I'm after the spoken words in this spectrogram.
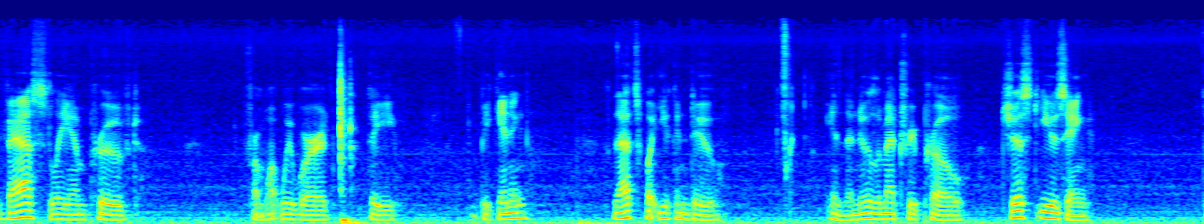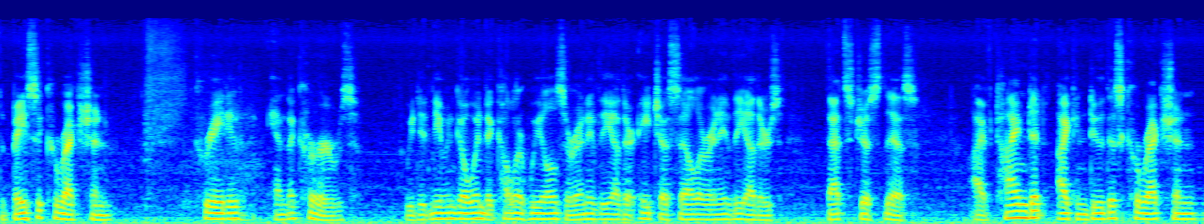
vastly improved from what we were at the beginning. That's what you can do in the new Lumetri Pro just using the basic correction, creative, and the curves. We didn't even go into color wheels or any of the other HSL or any of the others. That's just this. I've timed it. I can do this correction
